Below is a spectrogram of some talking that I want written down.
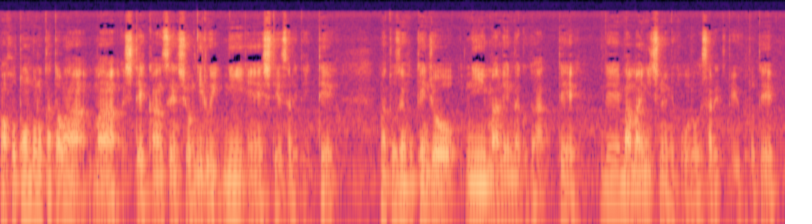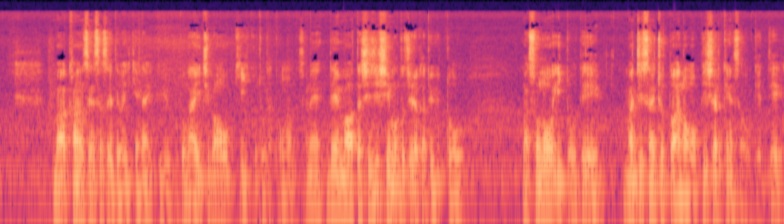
まあ、ほとんどの方は、まあ、指定感染症2類に、えー、指定されていて、まあ、当然保健所にま連絡があってで、まあ、毎日のように報道がされてということで、まあ、感染させてはいけないということが一番大きいことだと思うんですよね。で、まあ、私自身もどちらかというと、まあ、その意図で、まあ、実際ちょっとあの PCR 検査を受けて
